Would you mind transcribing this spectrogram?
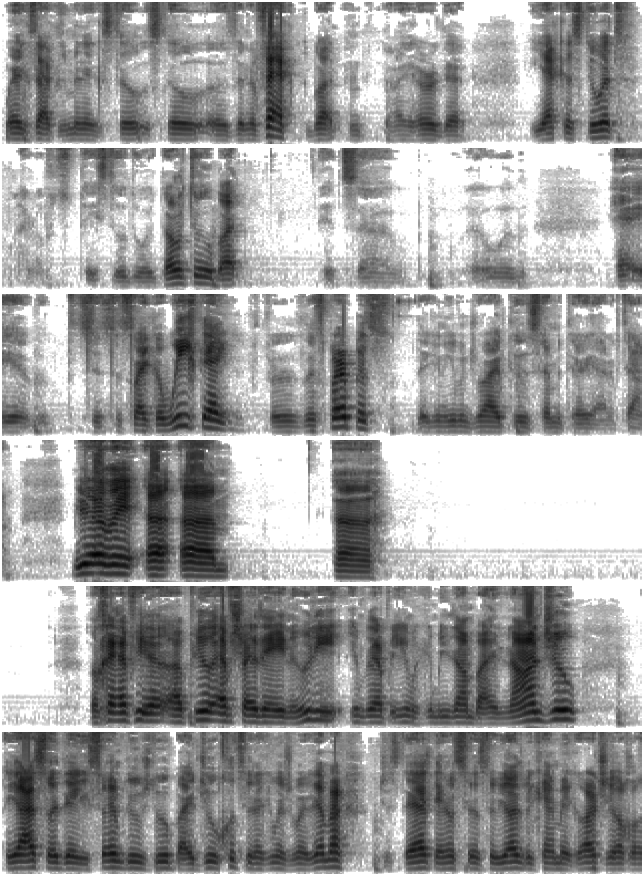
where exactly the minhag still still is in effect, but I heard that the Yekas do it. I don't know if they still do it, don't do, but it's uh, it's, it's like a weekday for this purpose, they can even drive to the cemetery out of town. Merely, uh, um, uh, even can be done by a non-Jew. Which that they don't say so. We can't make Archie Yochel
